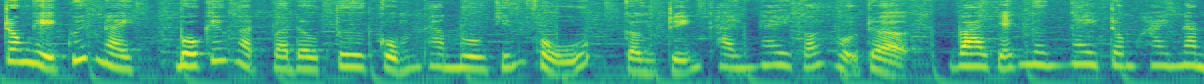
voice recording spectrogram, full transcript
Trong nghị quyết này, Bộ Kế hoạch và Đầu tư cũng tham mưu chính phủ cần triển khai ngay gói hỗ trợ và giải ngân ngay trong 2 năm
